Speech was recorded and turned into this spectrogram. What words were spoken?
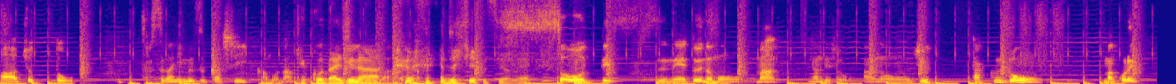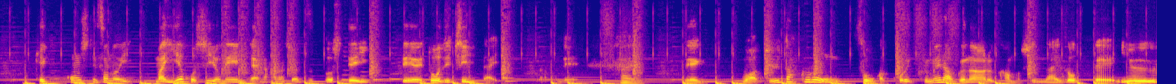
ああちょっとさすがに難しいかもな結構大事な 時期ですよね。そうですね。というのも、まあ、なんでしょう、あの住宅ローン、まあ、これ、結婚してその、まあ、家欲しいよねみたいな話はずっとしていて、当時、賃貸だったので、はい。で、わ住宅ローン、そうか、これ組めなくなるかもしれないぞっていう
